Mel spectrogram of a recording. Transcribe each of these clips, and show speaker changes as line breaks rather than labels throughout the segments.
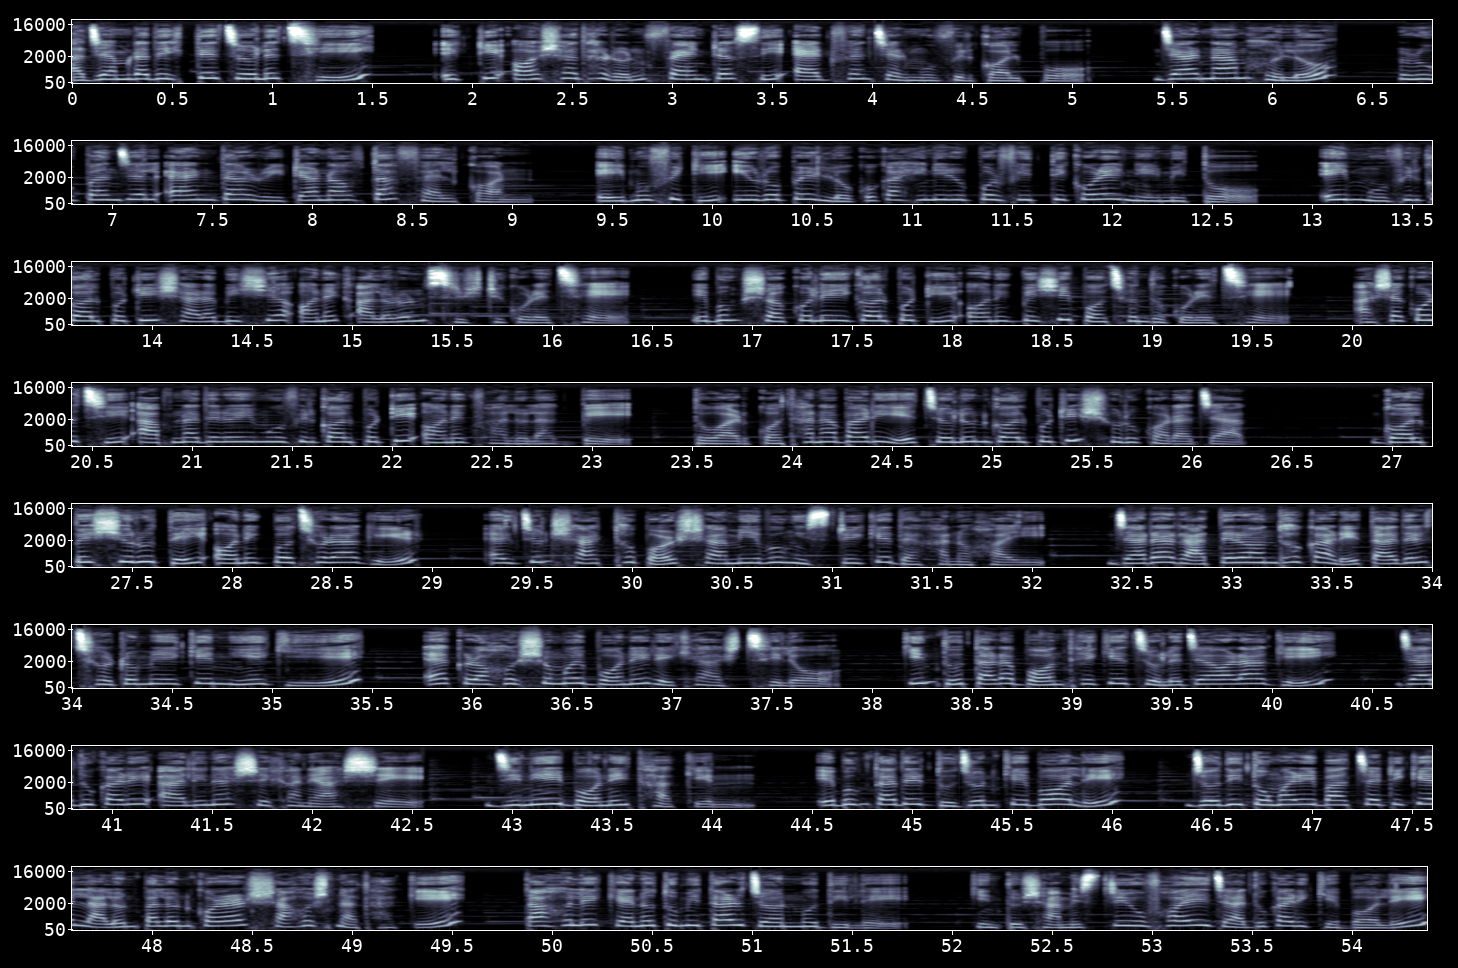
আজ আমরা দেখতে চলেছি একটি অসাধারণ ফ্যান্টাসি অ্যাডভেঞ্চার মুভির গল্প, যার নাম হল Rapunzel and the return of the falcon. এই মুভিটি ইউরোপের লোককাহিনীর উপর ভিত্তি করে নির্মিত। এই মুভির গল্পটি সারা বিশ্বে অনেক আলোড়ন সৃষ্টি করেছে এবং সকলে এই গল্পটি অনেক বেশি পছন্দ করেছে। আশা করছি আপনাদের এই মুভির গল্পটি অনেক ভালো লাগবে। তো আর কথা না বাড়িয়ে চলুন গল্পটি শুরু করা যাক। গল্পের শুরুতেই অনেক বছর আগের একজন স্বার্থপর স্বামী এবং স্ত্রীকে দেখানো হয়, যারা রাতের অন্ধকারে তাদের ছোট মেয়েকে নিয়ে গিয়ে এক রহস্যময় বনে রেখে আসছিল। কিন্তু তারা বন থেকে চলে যাওয়ার আগেই জাদুকারী আলিনা সেখানে আসে, যিনি এই বনেই থাকেন এবং তাদের দুজনকে বলে, যদি তোমার এই বাচ্চাটিকে লালন পালন করার সাহস না থাকে, তাহলে কেন তুমি তার জন্ম দিলে? কিন্তু স্বামী স্ত্রী উভয়ে জাদুকারীকে বলে,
